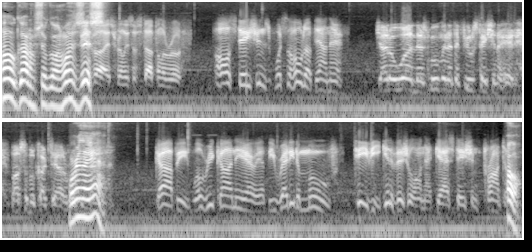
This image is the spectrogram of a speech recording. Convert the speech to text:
Oh god, I'm still going. What is this? Advise, friendlies have stopped on the road. All stations, what's the holdup down there? Shadow 1, there's movement at the fuel station ahead. Possible cartel. Where are they at? Copy. We'll recon the area. Be ready to move. TV, get a visual on that gas station pronto. Oh.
